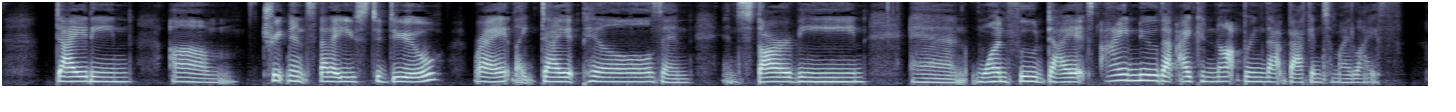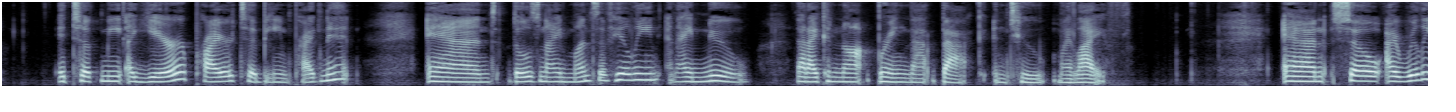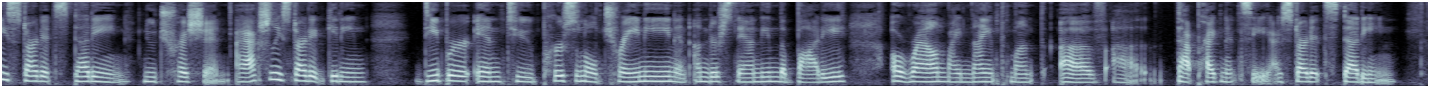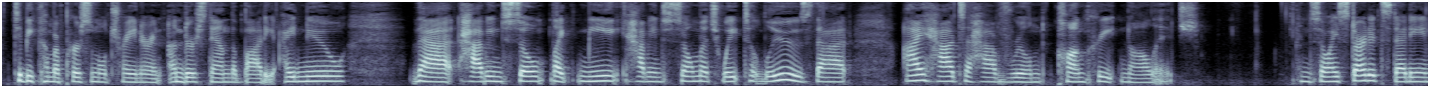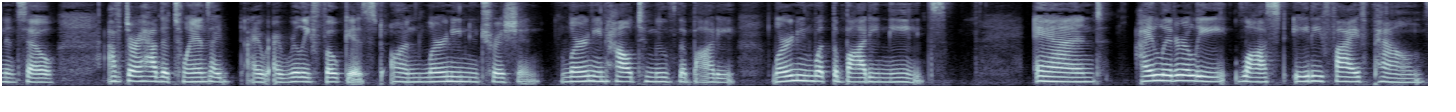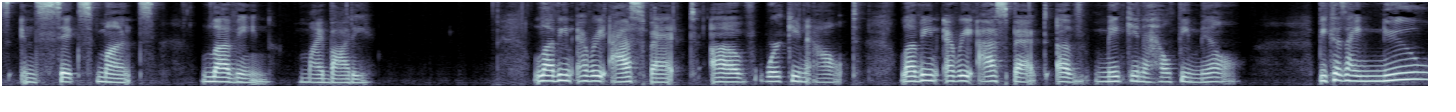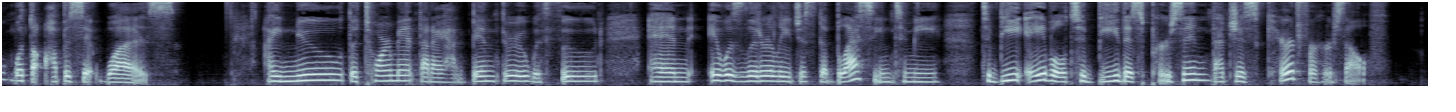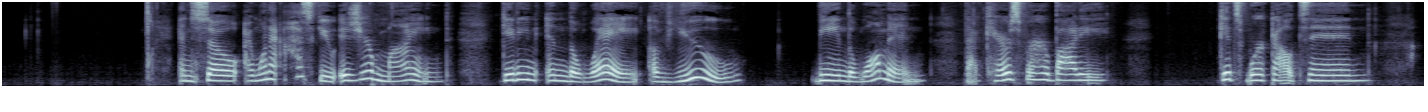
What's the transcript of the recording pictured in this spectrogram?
dieting um, treatments that I used to do, right? Like diet pills and and starving and one food diets. I knew that I could not bring that back into my life. It took me a year prior to being pregnant and those nine months of healing. And I knew that I could not bring that back into my life. And so I really started studying nutrition. I actually started getting deeper into personal training and understanding the body around my ninth month of uh, that pregnancy. I started studying to become a personal trainer and understand the body. I knew that having so, like me having so much weight to lose that I had to have real concrete knowledge. And so I started studying. And so after I had the twins, I, I, I really focused on learning nutrition, learning how to move the body, learning what the body needs. And I literally lost 85 pounds in six months loving my body loving every aspect of working out, loving every aspect of making a healthy meal because I knew what the opposite was. I knew the torment that I had been through with food and it was literally just a blessing to me to be able to be this person that just cared for herself. And so I want to ask you, is your mind getting in the way of you being the woman that cares for her body, gets workouts in,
